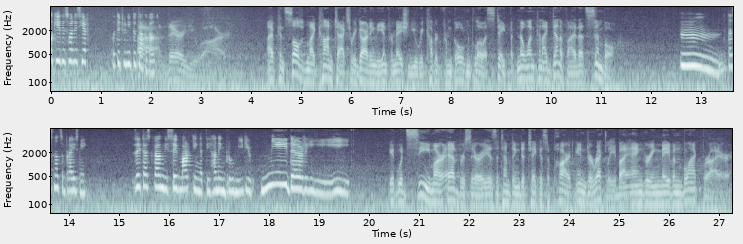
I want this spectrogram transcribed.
Okay, this one is here. What did you need to talk about? Ah, there you are. I've consulted my contacts regarding the information you recovered from Golden Glow Estate, but no one can identify that symbol. Hmm, that does not surprise me. They just found the same marking at the Honningbrew meteor- meadery. It would seem our adversary is attempting to take us apart indirectly by angering Maven Blackbriar.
